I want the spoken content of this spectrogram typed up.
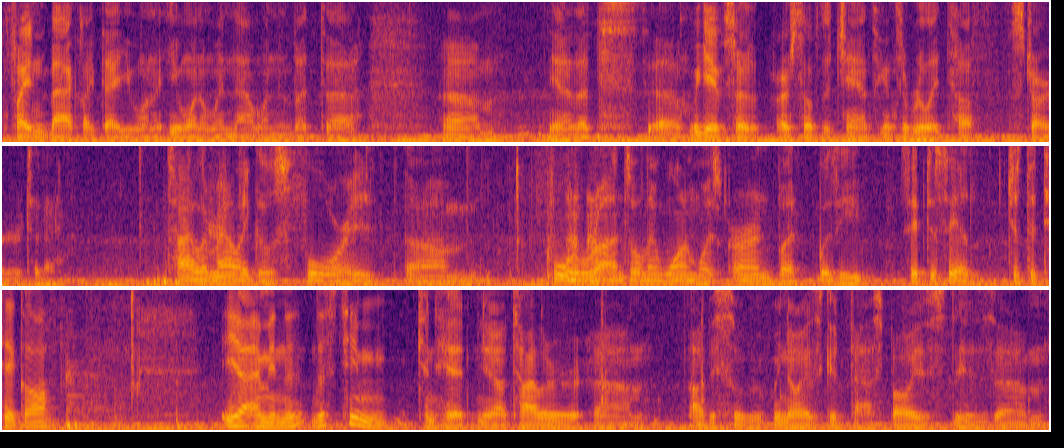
fighting back like that, you want to you want to win that one. But uh, um, you know, that's uh, we gave our, ourselves a chance against a really tough starter today. Tyler Mahle goes four. Um, 4 runs, only one was earned. But was he safe to say just a tick off? Yeah, I mean, this, this team can hit. You know, Tyler. Um, obviously, we know he has a good fastball. He's, his um,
